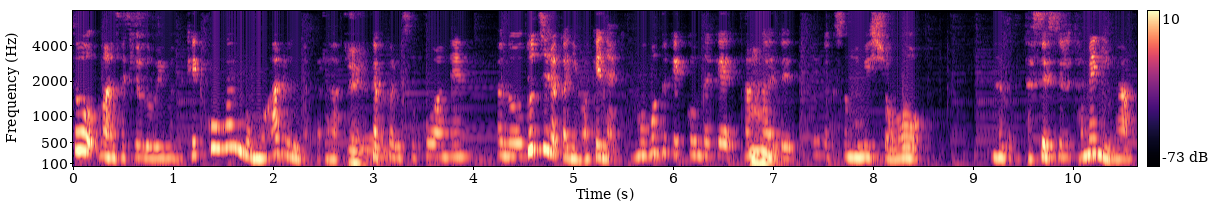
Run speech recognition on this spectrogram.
と、まあ先ほども言いました、結婚願望もあるんだから、ええやっぱりそこはね、あの、どちらかに分けないと。もう本当結婚だけ考えて、とにかくそのミッションを、なんとか達成するためには、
